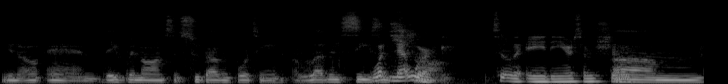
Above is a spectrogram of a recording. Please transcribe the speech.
You know, and they've been on since 2014. 11 seasons. What network? strong. So the A&E or some shit. Um,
